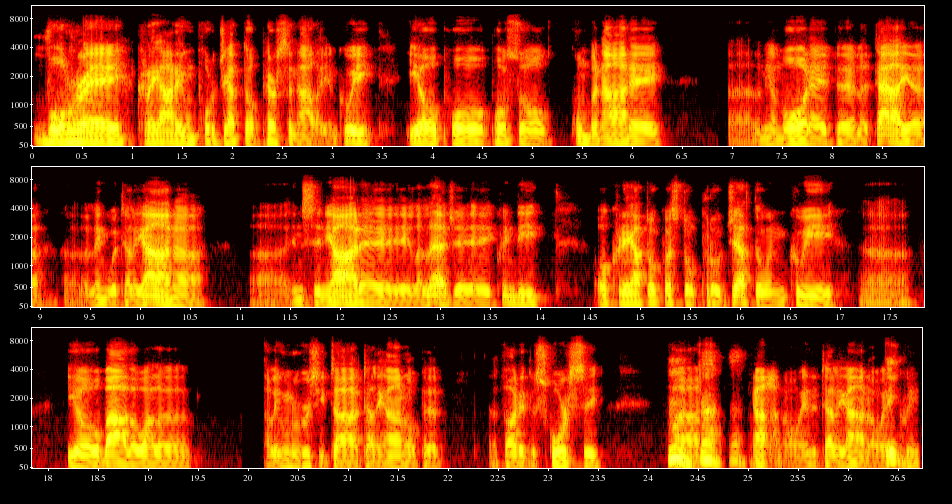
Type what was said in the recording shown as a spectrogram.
vorrei creare un progetto personale in cui io po- posso combinare uh, il mio amore per l'Italia uh, la lingua italiana, insegnare la legge e quindi ho creato questo progetto in cui uh, io vado alla, all'università italiana per fare discorsi mm, ah, ah. in italiano sì. e quindi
